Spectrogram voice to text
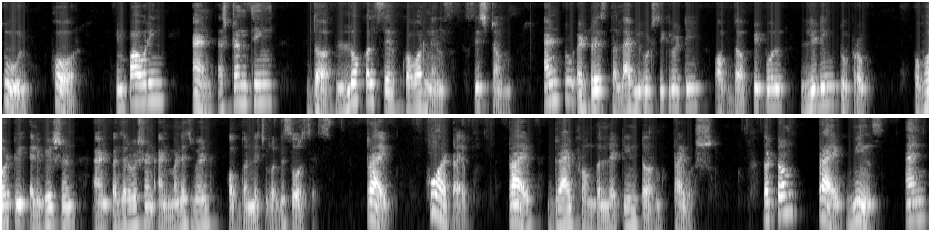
tool for empowering and strengthening the local self-governance system and to address the livelihood security of the people leading to poverty elevation and conservation and management of the natural resources. Tribe. Who are tribe? Tribe derived from the Latin term tribus. The term tribe means an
